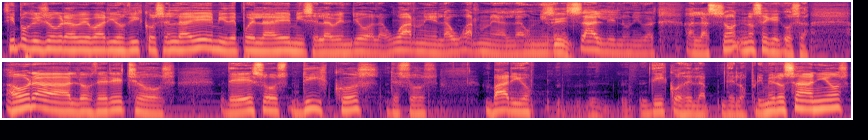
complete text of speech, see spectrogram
sí, porque yo grabé varios discos en la EMI, después la EMI se la vendió a la Warner, y la Warner a la Universal, y la Univers- a la Sony, no sé qué cosa. Ahora los derechos de esos discos, de esos varios discos de, la- de los primeros años,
